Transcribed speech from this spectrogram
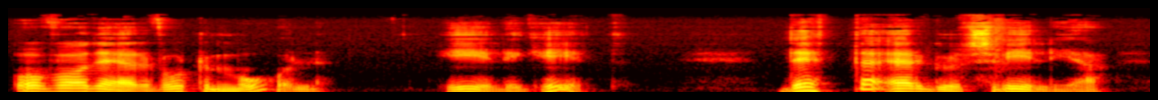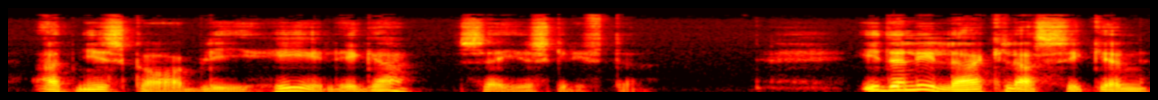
Och vad är vårt mål? Helighet. Detta är Guds vilja, att ni ska bli heliga, säger skriften. I den lilla klassikern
